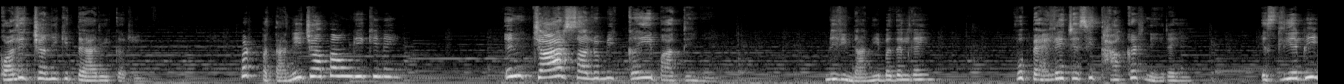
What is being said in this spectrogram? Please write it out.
कॉलेज जाने की तैयारी कर रही हूँ। पर पता नहीं जा पाऊँगी कि नहीं। इन चार सालों में कई बातें हुई। मेरी नानी बदल गई। वो पहले जैसी थाकड़ नहीं रही। इसलिए भी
